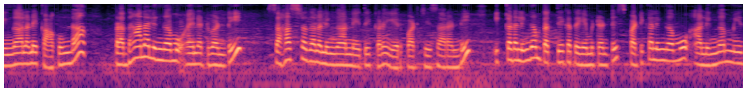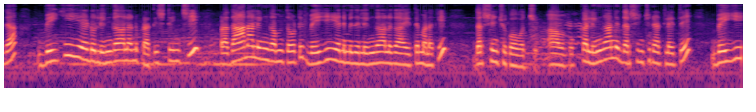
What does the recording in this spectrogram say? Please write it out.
లింగాలనే కాకుండా ప్రధాన లింగము అయినటువంటి సహస్రదళ లింగాన్ని అయితే ఇక్కడ ఏర్పాటు చేశారండి. ఇక్కడ లింగం ప్రత్యేకత ఏమిటంటే స్ఫటిక లింగము ఆ లింగం మీద వెయ్యి ఏడు లింగాలను ప్రతిష్ఠించి ప్రధాన లింగంతో వెయ్యి ఎనిమిది లింగాలుగా అయితే మనకి దర్శించుకోవచ్చు. ఆ ఒక్క లింగాన్ని దర్శించినట్లయితే వెయ్యి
